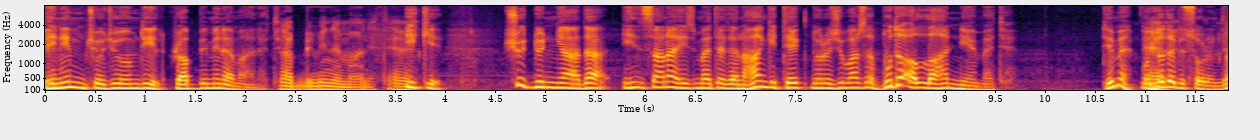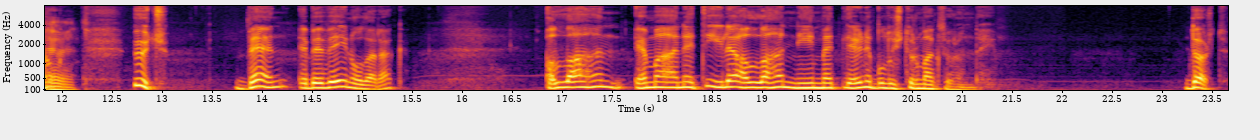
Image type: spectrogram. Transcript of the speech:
Benim çocuğum değil, Rabbimin emaneti. Rabbimin emaneti. Evet. İki, şu dünyada insana hizmet eden hangi teknoloji varsa bu da Allah'ın nimeti. Değil mi? Bunda Evet. da bir sorun yok. Evet. Üç, ben ebeveyn olarak Allah'ın emaneti ile Allah'ın nimetlerini buluşturmak zorundayım. Dört,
